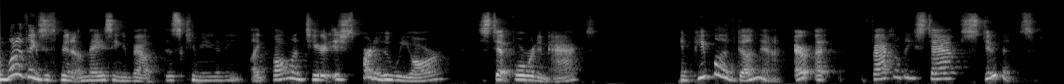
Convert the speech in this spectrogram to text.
And one of the things that's been amazing about this community, like volunteer, it's just part of who we are to step forward and act. And people have done that. Er, uh, faculty, staff, students.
